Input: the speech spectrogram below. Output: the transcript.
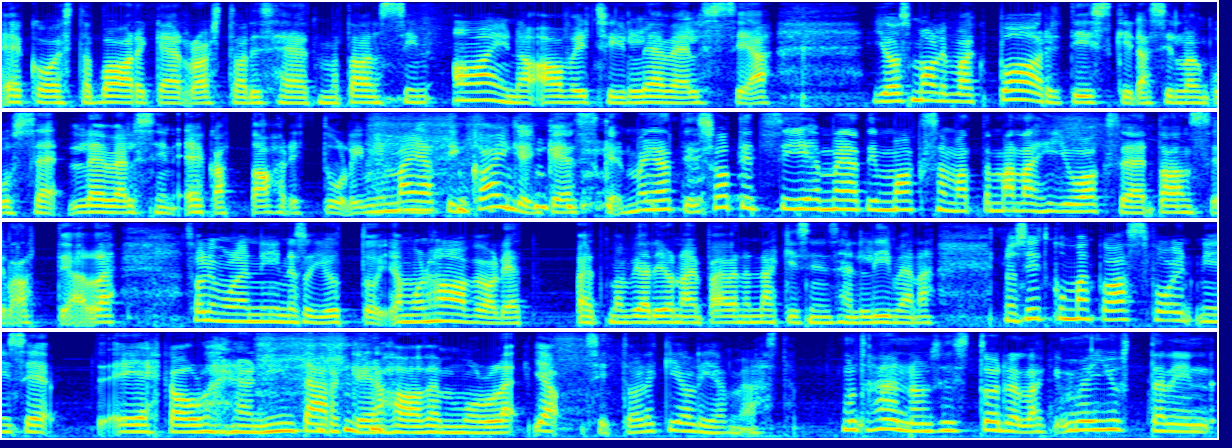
ekoista baarikerroista oli se, että mä tanssin aina Avicii levelsiä jos mä olin vaikka baaritiskillä silloin, kun se Levelsin ekat tahdit tuli, niin mä jätin kaiken kesken. Mä jätin sotit siihen, mä jätin maksamatta, mä lähdin juokseen tanssilattialle. Se oli mulle niin iso juttu ja mun haave oli, että että mä vielä jonain päivänä näkisin sen livenä. No sitten kun mä kasvoin, niin se ei ehkä ollut enää niin tärkeä haave mulle. Ja sitten olikin jo liian myöhäistä. Mutta hän on siis todellakin, mä juttelin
